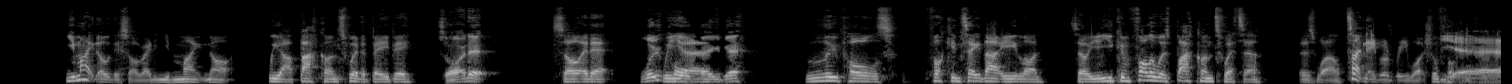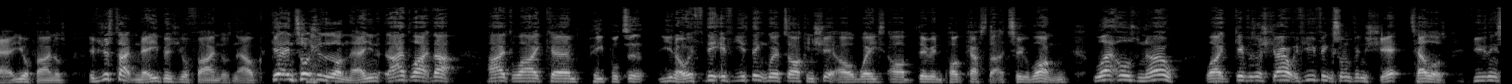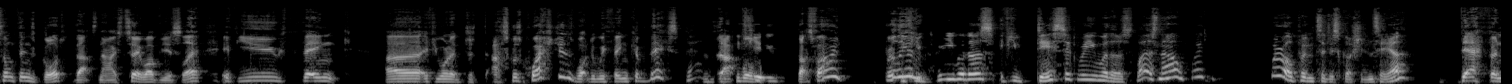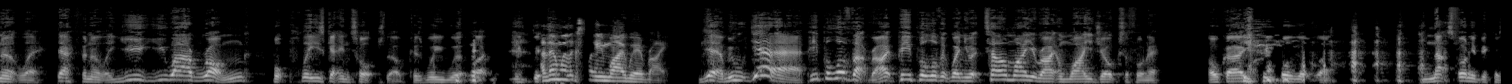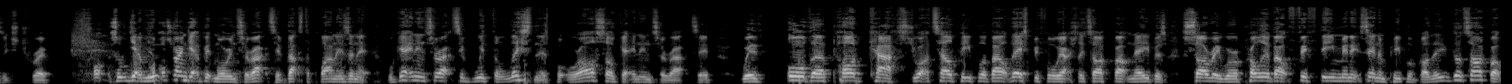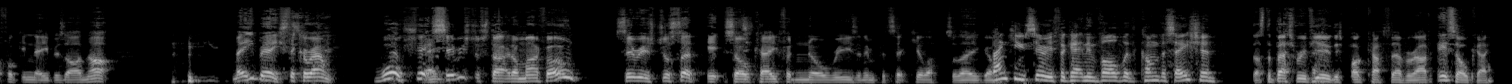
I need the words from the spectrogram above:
you might know this already. You might not. We are back on Twitter, baby. Sorted it. Sorted it. Loophole, We, uh, baby. Loopholes. Fucking take that, Elon. So you, you can follow us back on Twitter as well. Type neighborhood rewatch. You'll. Yeah, you'll find us. If you just type neighbours, you'll find us now. Get in touch with us on there. You know, I'd like that. I'd like um, people to, you know, if they, if you think we're talking shit or waste or doing podcasts that are too long, let us know. Like, give us a shout. If you think something's shit, tell us. If you think something's good, that's nice too. Obviously, if you think, uh, if you want to just ask us questions, what do we think of this? That If will, you- that's fine. If you agree with us, if you disagree with us, let us know. We're, we're open to discussions here. Definitely, definitely. You you are wrong, but please get in touch though, because we were like, And then we'll explain why we're right. yeah, we yeah. People love that, right? People love it when you tell them why you're right and why your jokes are funny. Okay, people love that, and that's funny because it's true. Oh, So yeah, we want to try and get a bit more interactive. That's the plan, isn't it? We're getting interactive with the listeners, but we're also getting interactive with other podcasts. You want to tell people about this before we actually talk about neighbours? Sorry, we're probably about 15 minutes in, and people have gone. Are you going to talk about fucking neighbours or not? Maybe stick around. Whoa, shit! Siri's just started on my phone. Siri's just said it's okay for no reason in particular. So there you go. Thank you, Siri, for getting involved with the conversation. That's the best review this podcast ever had. It's okay.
